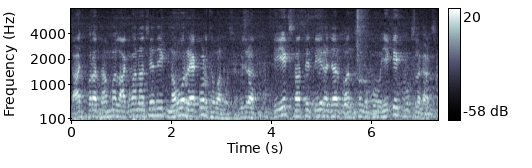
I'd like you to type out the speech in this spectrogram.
તાજપરા ધામમાં લાગવાના છે અને એક નવો રેકોર્ડ થવાનો છે ગુજરાતમાં. કે એક સાથે તેર હજાર પાંચસો લોકો એક એક વૃક્ષ લગાડશે.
